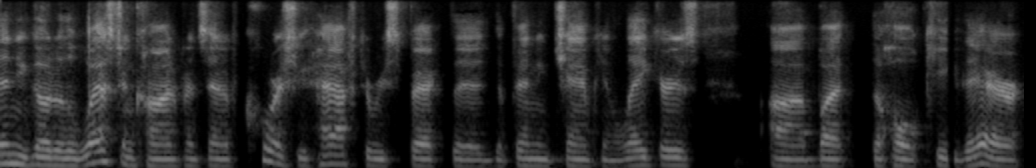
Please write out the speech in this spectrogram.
Then you go to the Western Conference, and of course, you have to respect the defending champion Lakers. Uh, but the whole key there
